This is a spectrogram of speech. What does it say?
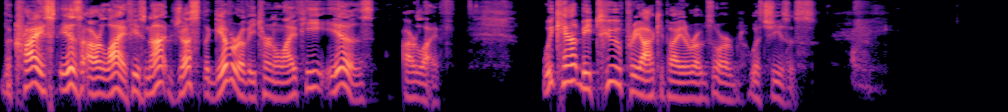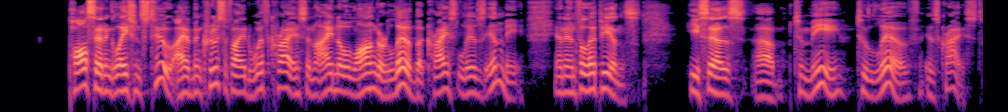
The Christ is our life. He's not just the giver of eternal life, He is our life. We can't be too preoccupied or absorbed with Jesus. Paul said in Galatians 2, I have been crucified with Christ, and I no longer live, but Christ lives in me. And in Philippians, he says, uh, To me, to live is Christ.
